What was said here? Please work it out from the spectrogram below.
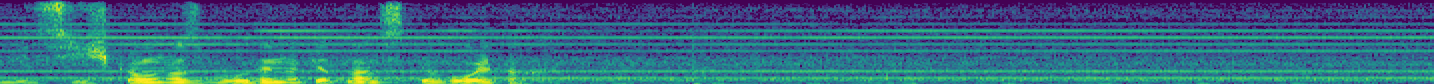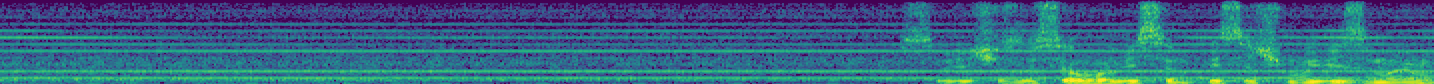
Відсічка у нас буде на 15 вольтах. Судячи з усього, 8 тисяч ми візьмемо.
